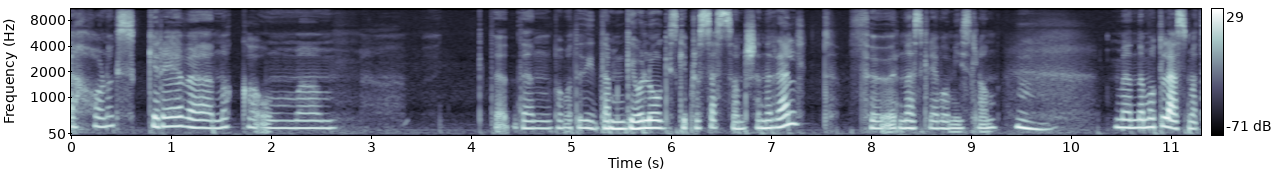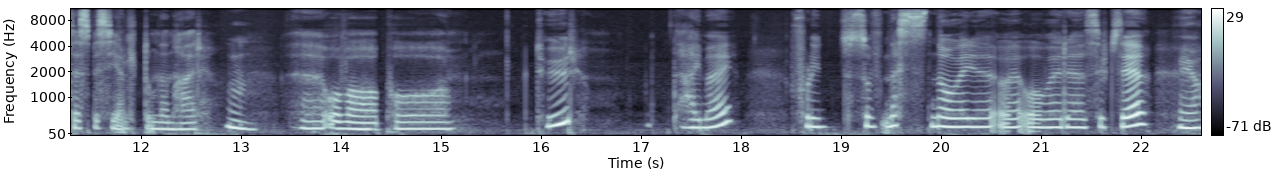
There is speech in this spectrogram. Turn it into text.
jeg har nok skrevet noe om um, den, på en måte, de, de geologiske prosessene generelt, før når jeg skrev om Island. Men jeg måtte lese meg til spesielt om den her. Mm. uh, og var på tur til Heimøy. Flydd nesten over, ø- over eh, Surtsey. Ja.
